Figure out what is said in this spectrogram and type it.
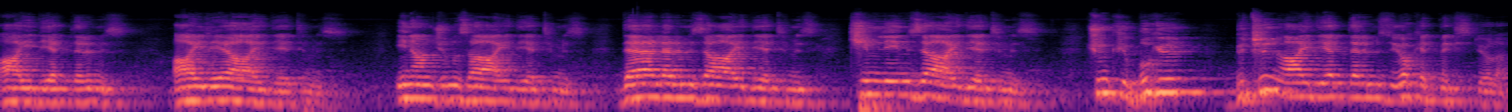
Aidiyetlerimiz, aileye aidiyetimiz, inancımıza aidiyetimiz, değerlerimize aidiyetimiz, kimliğimize aidiyetimiz. Çünkü bugün bütün aidiyetlerimizi yok etmek istiyorlar.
